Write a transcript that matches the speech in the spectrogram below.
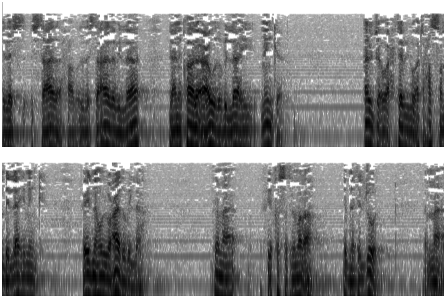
إذا استعاذ إذا استعاذ بالله يعني قال أعوذ بالله منك ألجأ وأحتمي وأتحصن بالله منك فإنه يعاذ بالله. كما في قصة المرأة ابنة الجول لما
